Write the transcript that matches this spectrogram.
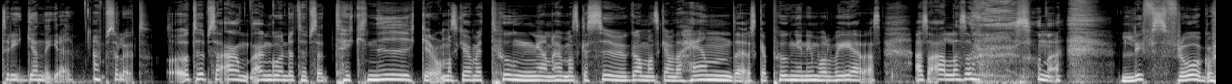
triggande grej. absolut. Och typ så an, angående typ så tekniker, vad man ska göra med tungan, hur man ska suga, om man ska använda händer, ska pungen involveras? Alltså alla sådana livsfrågor.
